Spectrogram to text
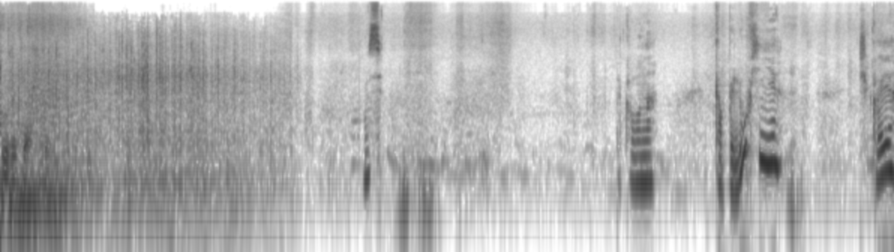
дуже тяжко. Ось. Така вона капелюх її. Чекає.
